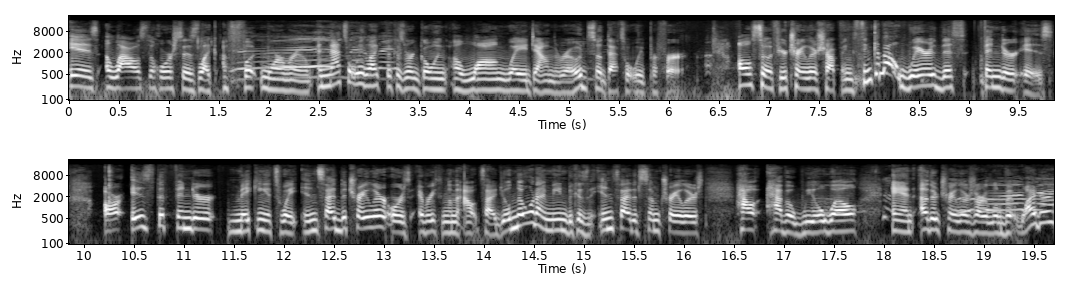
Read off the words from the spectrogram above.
is allows the horses like a foot more room. And that's what we like because we're going a long way down the road. So that's what we prefer. Also, if you're trailer shopping, think about where this fender is. Are, is the fender making its way inside the trailer or is everything on the outside? You'll know what I mean because the inside of some trailers ha- have a wheel well and other trailers are a little bit wider.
